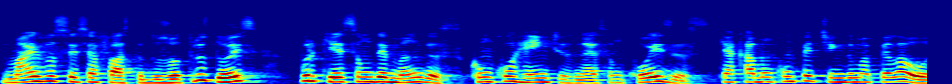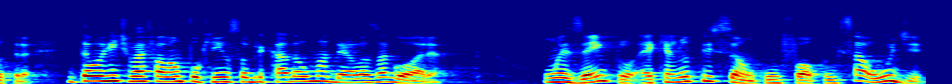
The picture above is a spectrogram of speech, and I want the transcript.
mais você se afasta dos outros dois, porque são demandas concorrentes, né? São coisas que acabam competindo uma pela outra. Então a gente vai falar um pouquinho sobre cada uma delas agora. Um exemplo é que a nutrição com foco em saúde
